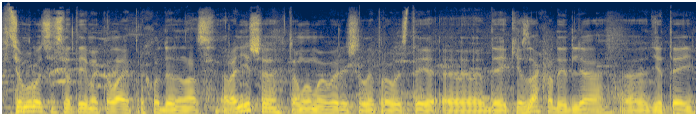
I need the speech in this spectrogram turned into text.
В цьому році Святий Миколай приходить до нас раніше, тому ми вирішили провести е, деякі заходи для е, дітей,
